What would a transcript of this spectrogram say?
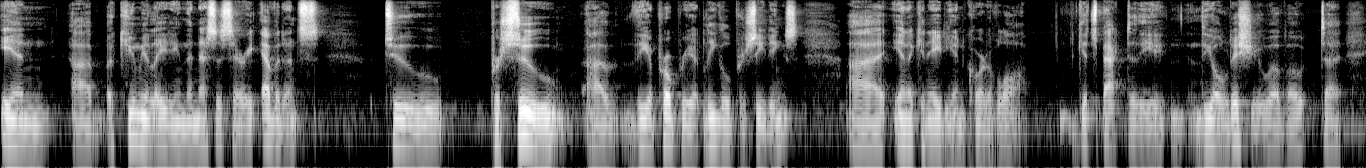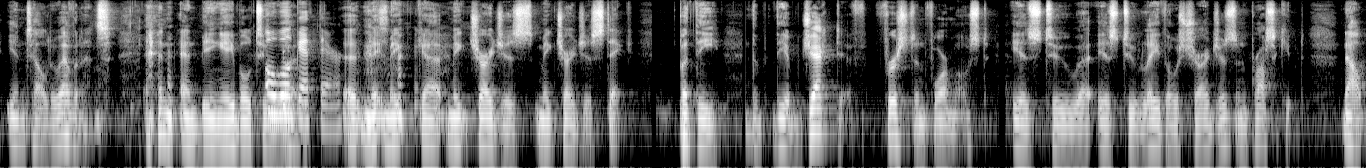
in accumulating the necessary evidence to pursue the appropriate legal proceedings in a Canadian court of law gets back to the the old issue about uh, intel to evidence and, and being able to oh we'll uh, get there. uh, make make, uh, make charges make charges stick. But the, the the objective first and foremost is to uh, is to lay those charges and prosecute. Now,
